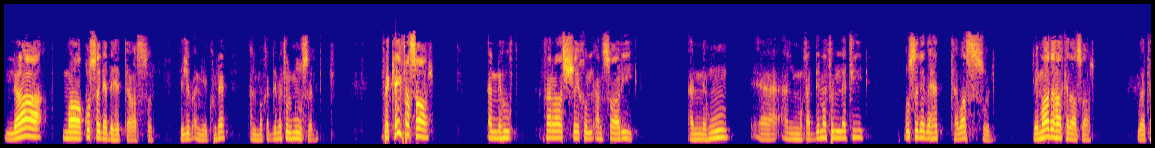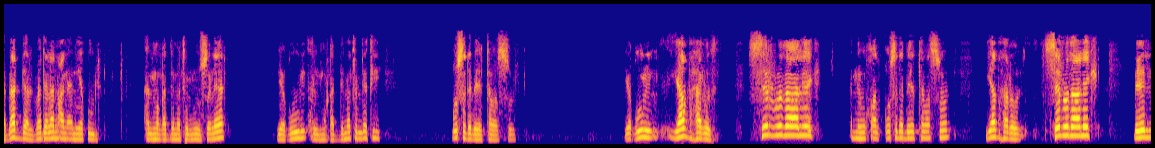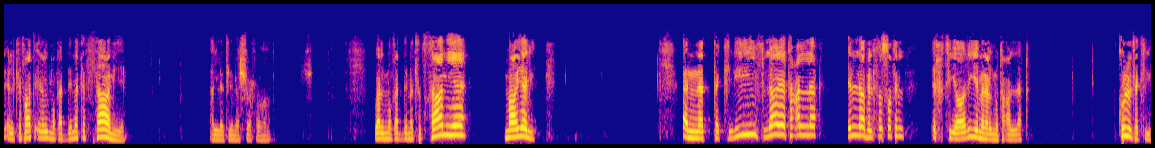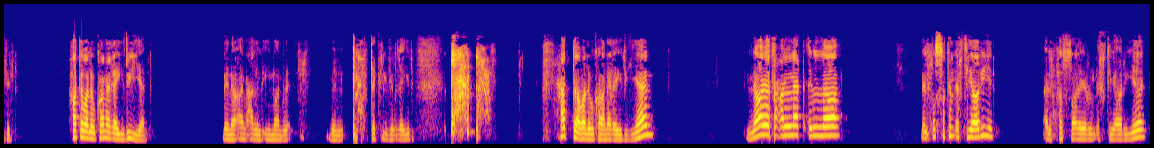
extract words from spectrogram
لا ما قصد به التوصل. يجب أن يكون المقدمة الموصلة. فكيف صار أنه فرض الشيخ الأنصاري أنه آه، المقدمة التي قصد بها التوصل؟ لماذا هكذا صار؟ وتبدل بدلا عن أن يقول المقدمة الموصلة يقول المقدمة التي قصد بها التوصل. يقول يظهر سر ذلك أنه قال قصد به التوصل يظهر سر ذلك بالالتفات إلى المقدمة الثانية التي نشرحها. والمقدمة الثانية ما يلي أن التكليف لا يتعلق إلا بالحصة الاختيارية من المتعلق. كل تكليف. حتى ولو كان غيريا. بناء على الإيمان بالتكليف الغيري حتى ولو كان غيريا. لا يتعلق إلا بالحصة الاختيارية. الحصة غير الاختيارية.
